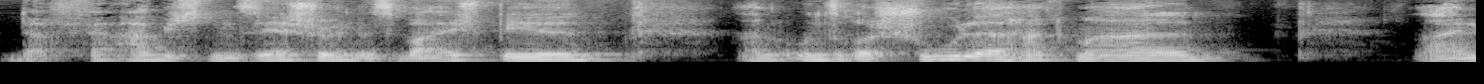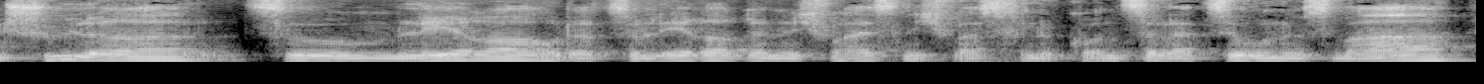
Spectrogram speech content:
Dafür habe ich ein sehr schönes Beispiel. An unserer Schule hat mal ein Schüler zum Lehrer oder zur Lehrerin, ich weiß nicht, was für eine Konstellation es war,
